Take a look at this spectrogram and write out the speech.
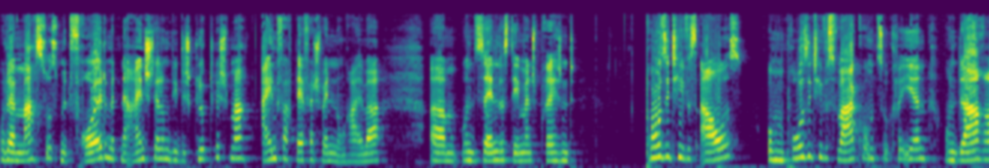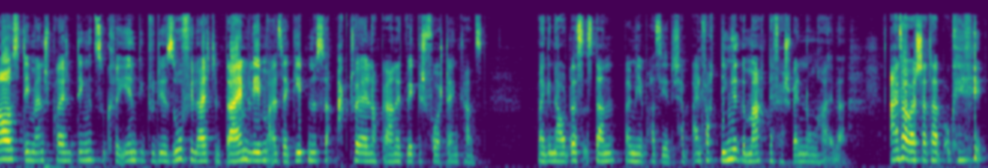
Oder machst du es mit Freude, mit einer Einstellung, die dich glücklich macht, einfach der Verschwendung halber ähm, und sendest dementsprechend Positives aus um ein positives Vakuum zu kreieren und daraus dementsprechend Dinge zu kreieren, die du dir so vielleicht in deinem Leben als Ergebnisse aktuell noch gar nicht wirklich vorstellen kannst. Weil genau das ist dann bei mir passiert. Ich habe einfach Dinge gemacht der Verschwendung halber. Einfach ich gedacht habe, okay,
